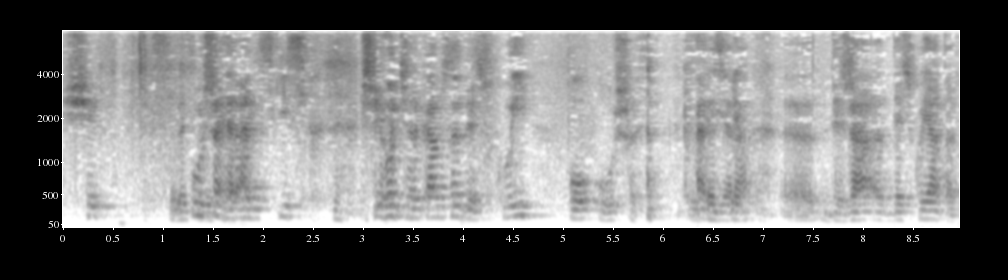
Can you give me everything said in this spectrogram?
și ușa era deschisă și eu încercam să descui o ușă care era uh, deja descuiată.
